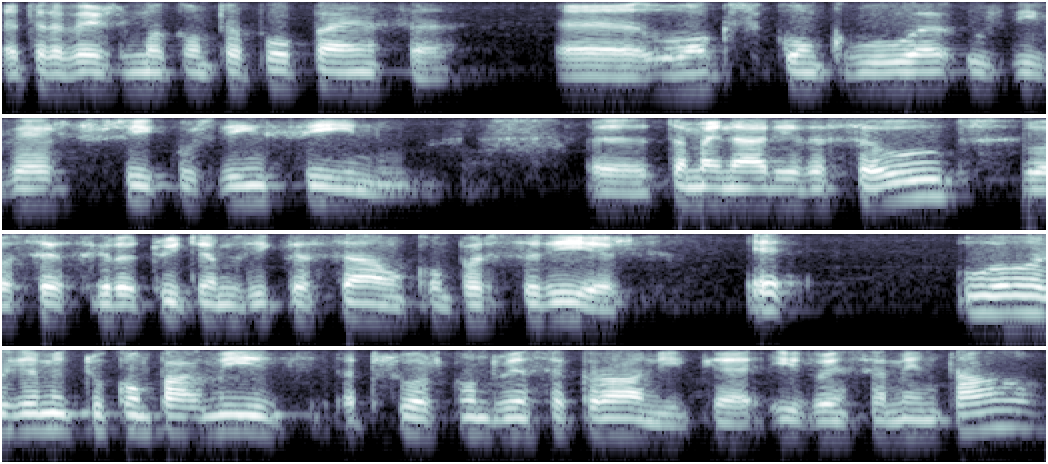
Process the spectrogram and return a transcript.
através de uma conta poupança, uh, logo se conclua os diversos ciclos de ensino. Uh, também na área da saúde, o acesso gratuito à medicação com parcerias. É o alargamento do Compamid a pessoas com doença crónica e doença mental,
